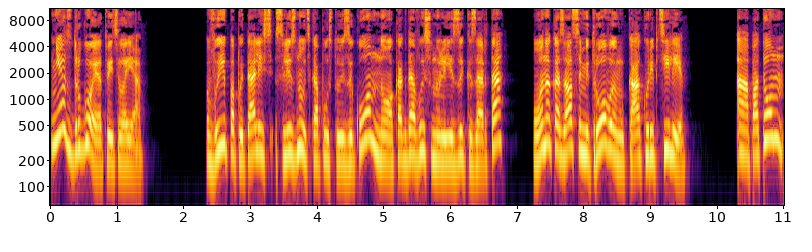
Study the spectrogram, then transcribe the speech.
«Нет, с другой», — ответила я. Вы попытались слезнуть капусту языком, но когда высунули язык изо рта, он оказался метровым, как у рептилии. А потом...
